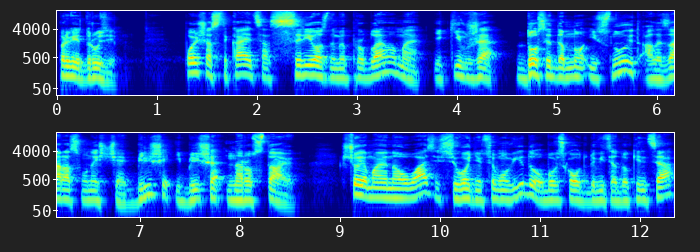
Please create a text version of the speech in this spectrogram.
Привіт, друзі! Польща стикається з серйозними проблемами, які вже досить давно існують, але зараз вони ще більше і більше наростають. Що я маю на увазі сьогодні в цьому відео? Обов'язково додивіться до кінця.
